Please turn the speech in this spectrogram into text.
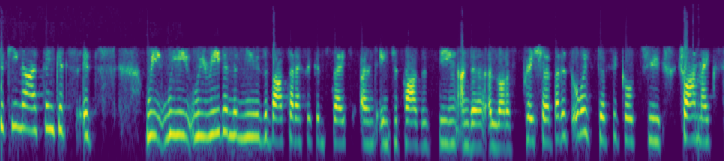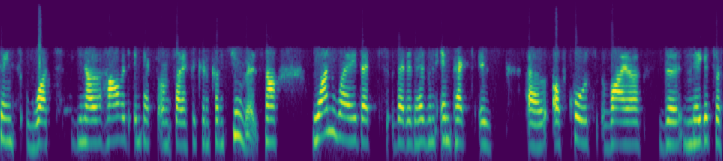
Sakina, I think it's it's we, we, we read in the news about South African state owned enterprises being under a lot of pressure, but it's always difficult to try and make sense what, you know, how it impacts on South African consumers. Now, one way that, that it has an impact is, uh, of course, via the negative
